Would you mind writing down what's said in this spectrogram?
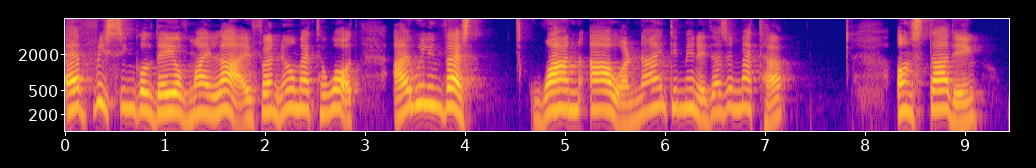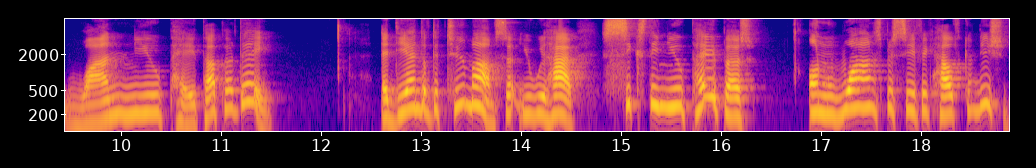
every single day of my life, no matter what, I will invest one hour, 90 minutes, doesn't matter, on studying one new paper per day. At the end of the two months, you will have 60 new papers on one specific health condition.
